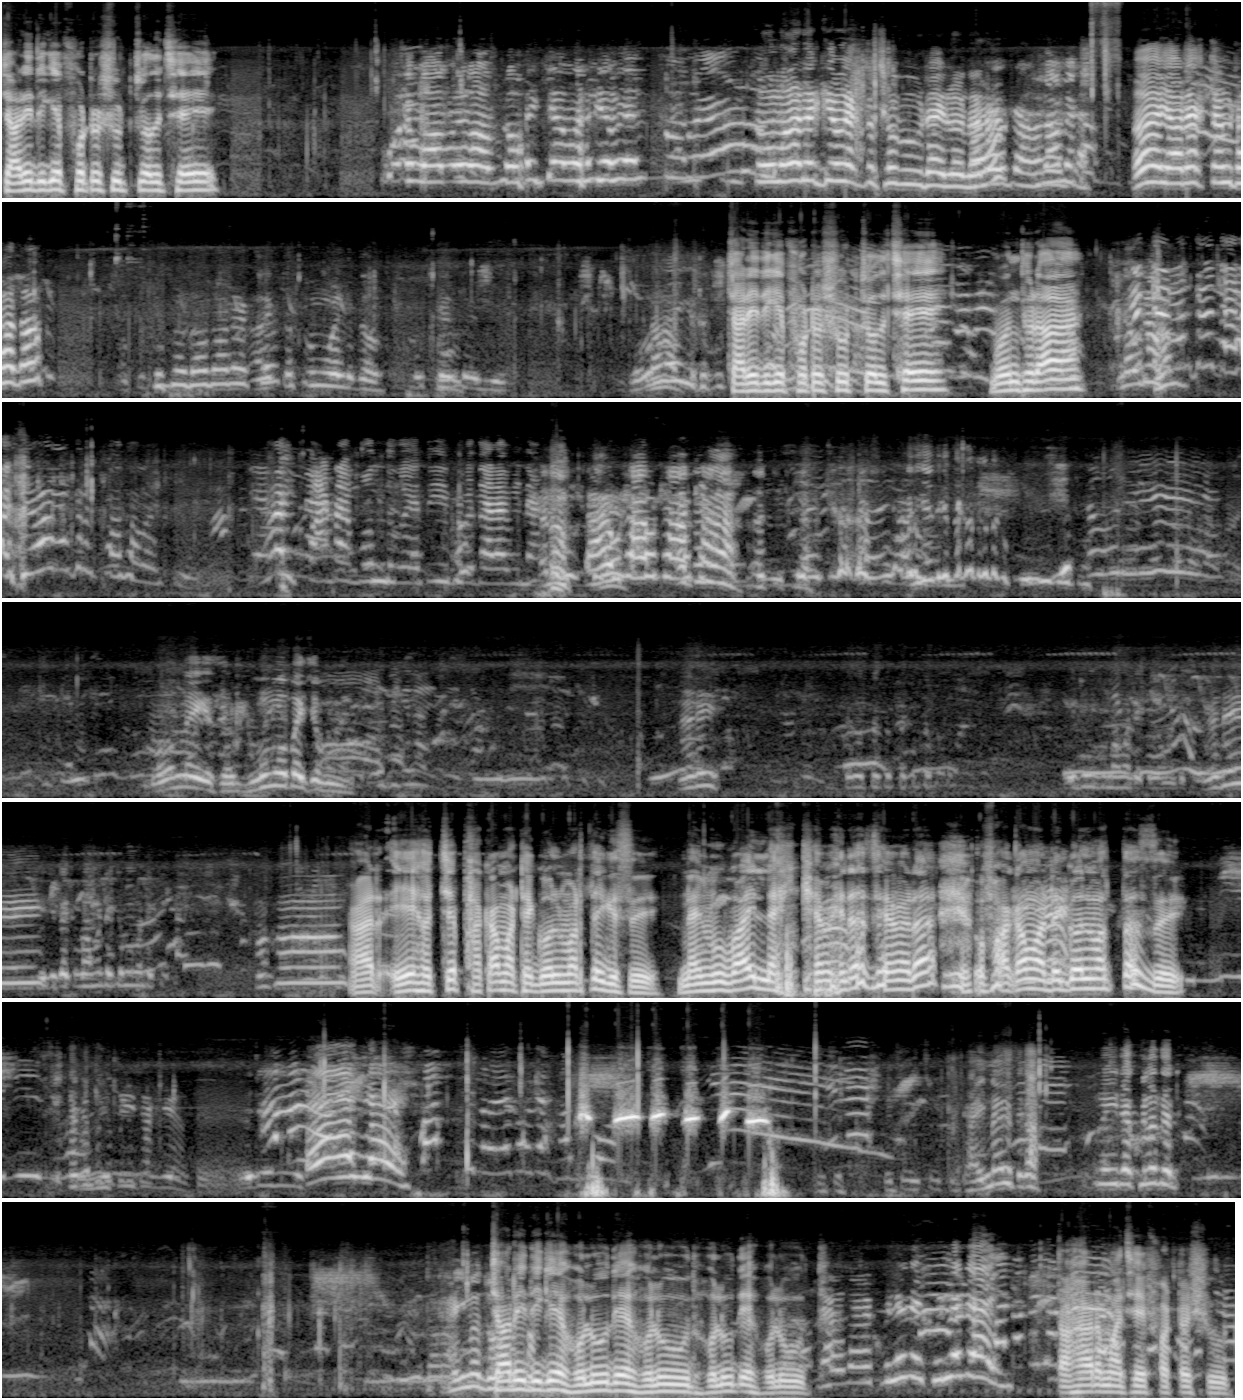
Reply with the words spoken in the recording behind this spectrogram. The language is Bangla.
চারিদিকে ফটোশুট চলছে। তোমার কেউ একটা ছবি উঠাইলো না এই আর একটা উঠা দাও। চারিদিকে ফটোশুট চলছে বন্ধুরা। গেছে ঘুমও পাইছে মনে আর এ হচ্ছে ফাঁকা মাঠে গোল মারতে গেছে নাই মোবাইল নাই ক্যামেরা স্যামেরা ও ফাঁকা মাঠে গোল মারতে আছে এইটা খুলে দেন চারিদিকে হলুদে হলুদ হলুদে হলুদ। তাহার মাঝে ফটোশুট।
